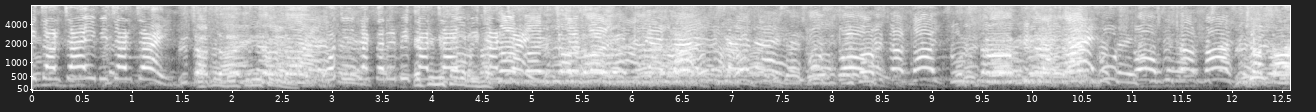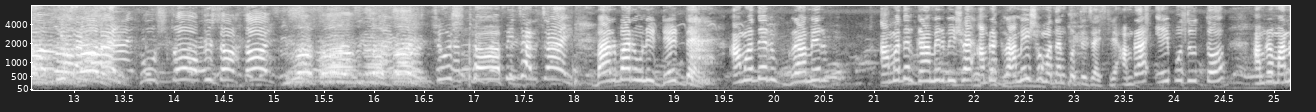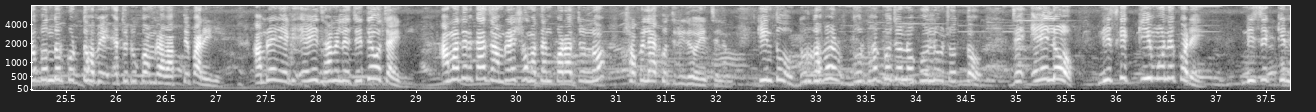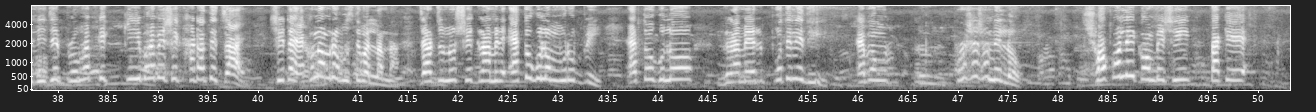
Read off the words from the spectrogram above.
বিচার চাই বিচার চাই। বিচার চাই বিচার চাই। ডাক্তারের বিচার চাই বিচার চাই। বিচার চাই। সুষ্ঠু বিচার চাই বারবার উনি ডেট দেন। আমাদের গ্রামের আমাদের গ্রামের বিষয় আমরা গ্রামেই সমাধান করতে চাইছি। আমরা এই পর্যন্ত আমরা মানববন্ধন করতে হবে এতটুকু আমরা ভাবতে পারিনি। আমরা এই ঝামেলা যেতেও চাইনি। আমাদের কাজ আমরাই সমাধান করার জন্য সকলে একত্রিত হয়েছিলাম। কিন্তু দুর্ভাগ্য দুর্ভাগ্যজনক হলেও সত্য যে এই লোক নিজকে কি মনে করে, নিজেকে নিজের প্রভাবকে কীভাবে সে খাটাতে চায়, সেটা এখনও আমরা বুঝতে পারলাম না। যার জন্য সে গ্রামের এতগুলো মুরব্বী, এতগুলো গ্রামের প্রতিনিধি এবং প্রশাসনের লোক সকলেই কম বেশি তাকে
